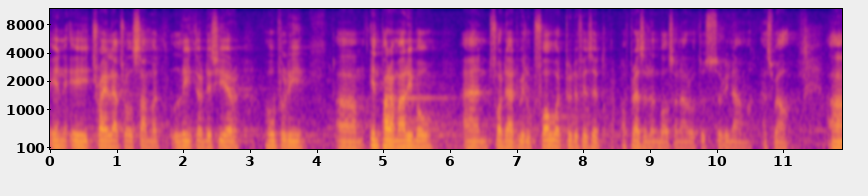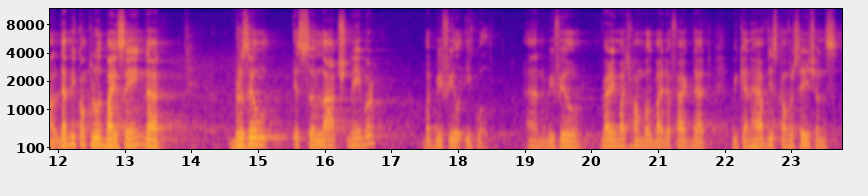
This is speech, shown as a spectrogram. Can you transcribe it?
in a trilateral summit later this year, hopefully um, in Paramaribo. And for that, we look forward to the visit of President Bolsonaro to Suriname as well. Uh, let me conclude by saying that Brazil is a large neighbor, but we feel equal. And we feel very much humbled by the fact that we can have these conversations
